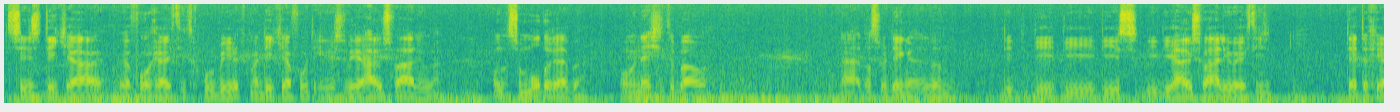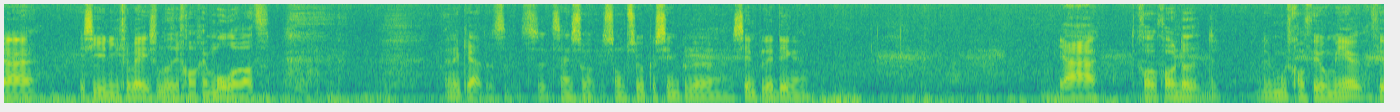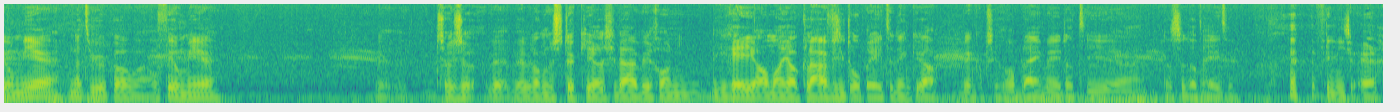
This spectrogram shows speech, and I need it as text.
sinds dit jaar, ja, vorig jaar heeft hij het geprobeerd, maar dit jaar voor het eerst weer huiszwaluwen. Omdat ze modder hebben om een nestje te bouwen. Nou, dat soort dingen. Dan, die, die, die, die, is, die, die heeft hij 30 jaar is hier niet geweest omdat hij gewoon geen modder had. en ik, ja, dat, zijn soms zulke simpele, simpele dingen. Ja, gewoon, gewoon dat, er moet gewoon veel meer, veel meer natuur komen. Of veel meer sowieso, we, we, hebben dan een stukje, als je daar weer gewoon die reeën allemaal jouw klaver ziet opeten, denk ik, ja, ben ik op zich wel blij mee dat, die, uh, dat ze dat eten. dat vind ik niet zo erg.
